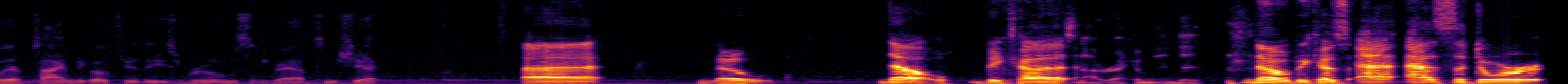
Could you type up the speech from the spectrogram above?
We have time to go through these rooms and grab some shit? Uh, No. no, because It's not recommended. no, because a- as the door,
